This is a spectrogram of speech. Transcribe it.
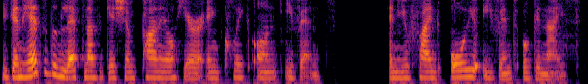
you can head to the left navigation panel here and click on event and you'll find all your event organized.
